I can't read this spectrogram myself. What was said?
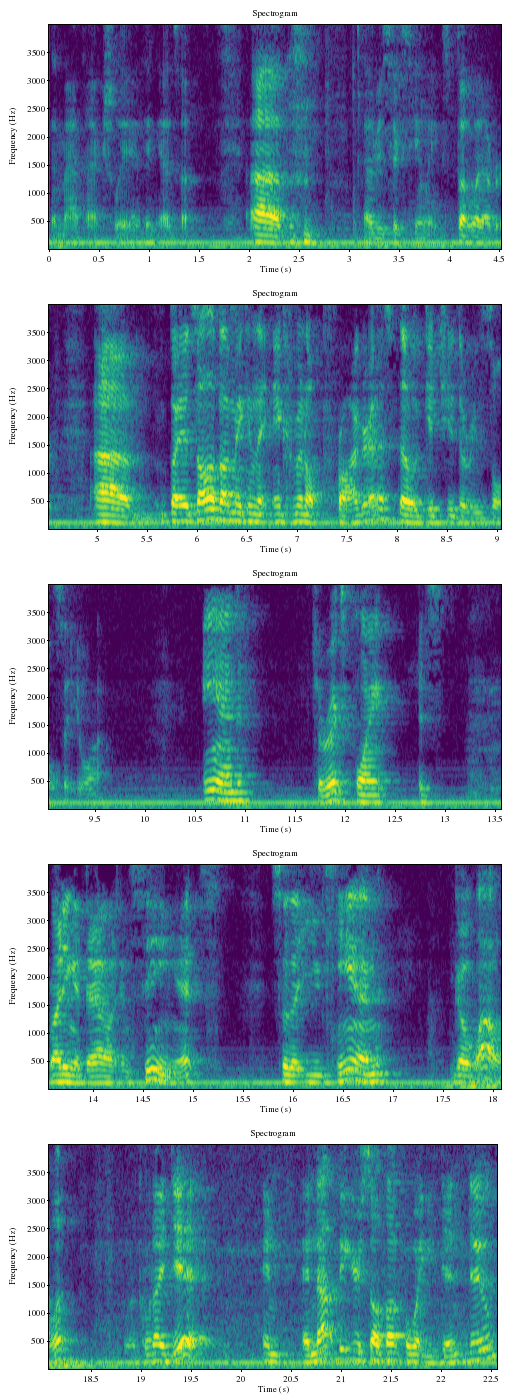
the math actually I think adds up. Um, that'd be 16 weeks, but whatever. Um, but it's all about making the incremental progress that will get you the results that you want. And to Rick's point, it's writing it down and seeing it so that you can go, wow, look, look what I did. And and not beat yourself up for what you didn't do,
